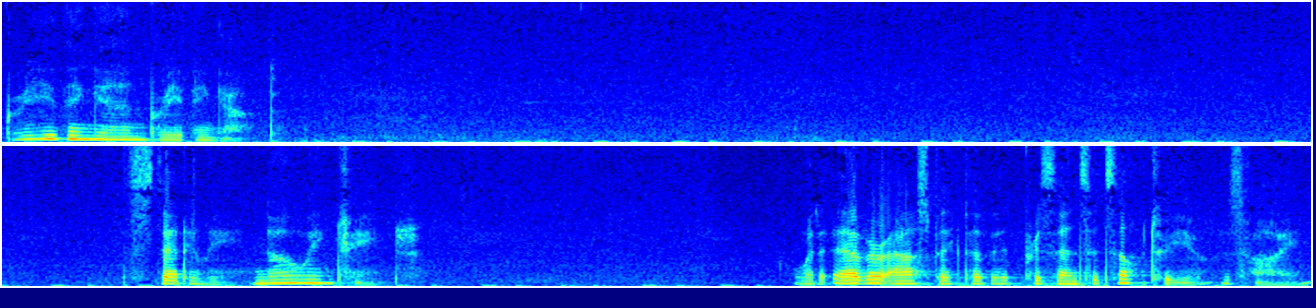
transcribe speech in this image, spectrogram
Breathing in, breathing out. Steadily, knowing change. Whatever aspect of it presents itself to you is fine.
